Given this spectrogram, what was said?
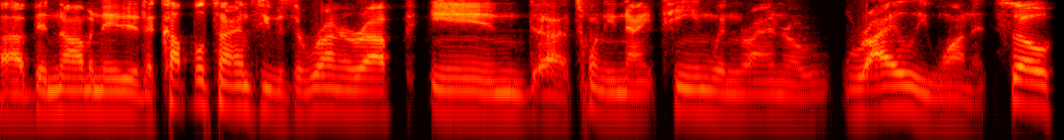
uh, been nominated a couple times. He was the runner up in uh, 2019 when Ryan O'Reilly won it. So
